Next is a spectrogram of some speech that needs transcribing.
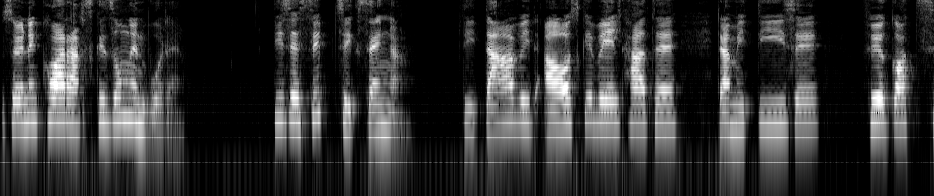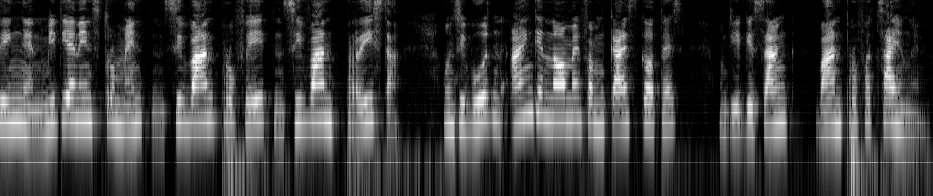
Söhnen Korachs gesungen wurde. Diese 70 Sänger, die David ausgewählt hatte, damit diese für Gott singen mit ihren Instrumenten. Sie waren Propheten, sie waren Priester und sie wurden eingenommen vom Geist Gottes und ihr Gesang waren Prophezeiungen.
